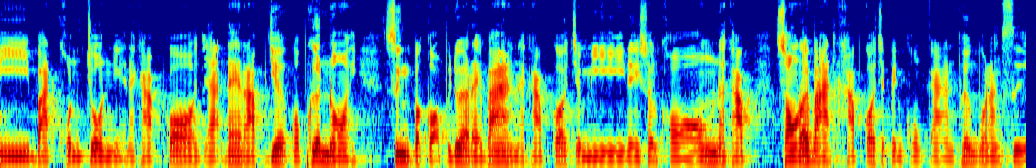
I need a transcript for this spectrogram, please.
มีบัตรคนจนเนี่ยนะครับก็จะได้รับเยอะกว่าเพื่อนหน่อย ซึ่งประกอบไปด้วยอะไรบ้างนะครับ ก็จะมีในส่วนของนะครับ200 บาทครับก็จะเป็นโครงการเพิ่มกำลังซื้อ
